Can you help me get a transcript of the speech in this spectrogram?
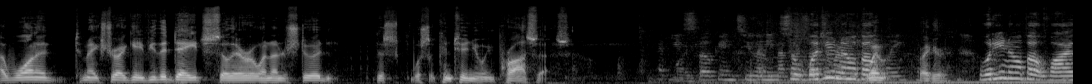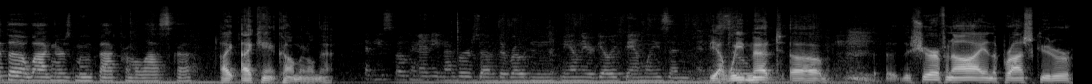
I wanted to make sure I gave you the dates so that everyone understood this was a continuing process. Have you spoken to any members So of what do the you know about- Wait, right here. What do you know about why the Wagners moved back from Alaska? I, I can't comment on that. Have you spoken to any members of the Rhoden, Manley, or Gilley families? And, and if Yeah, we so- met, uh, the sheriff and I and the prosecutor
